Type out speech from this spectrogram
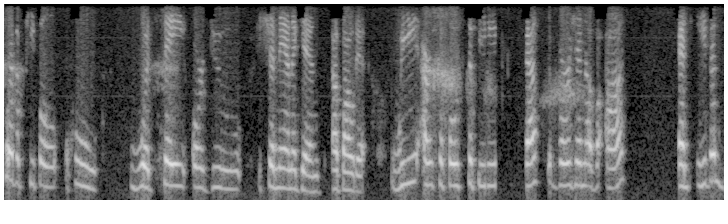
for the people who would say or do shenanigans about it we are supposed to be the best version of us and even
